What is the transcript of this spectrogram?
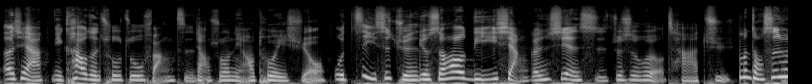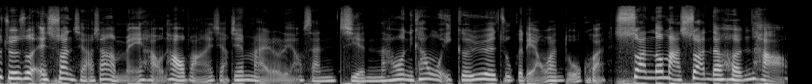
而且啊，你靠着出租房子想说你要退休，我自己是觉得有时候理想跟现实就是会有差距。我们总是会觉得说，哎，算起来好像很美好。套房来讲，今天买了两三间，然后你看我一个月租个两万多块，算都嘛算的很好。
